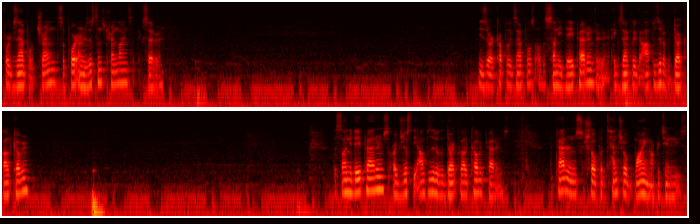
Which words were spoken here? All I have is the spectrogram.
for example, trend, support and resistance trend lines, etc. These are a couple examples of a sunny day pattern. They're exactly the opposite of a dark cloud cover. The sunny day patterns are just the opposite of the dark cloud cover patterns. The patterns show potential buying opportunities.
